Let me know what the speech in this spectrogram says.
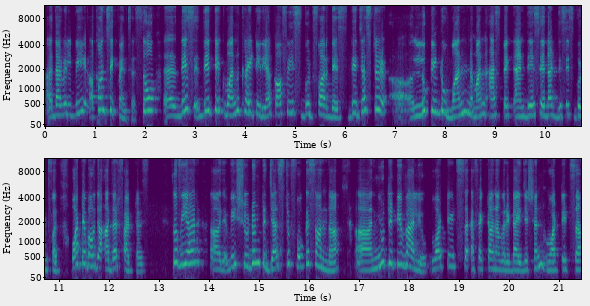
uh, there will be uh, consequences. So uh, this they take one criteria coffee is good for this. They just uh, look into one one aspect and they say that this is good for. What about the other factors so we are uh, we shouldn't just focus on the uh, nutritive value, what its effect on our digestion, what its uh,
